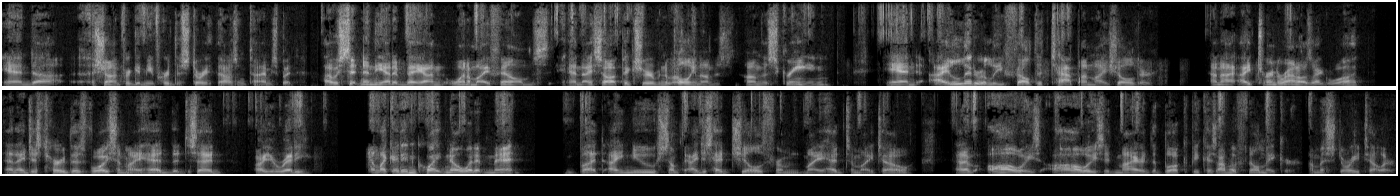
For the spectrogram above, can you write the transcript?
And uh, Sean, forgive me, you've heard this story a thousand times, but I was sitting in the edit bay on one of my films, and I saw a picture of Napoleon on the on the screen, and I literally felt a tap on my shoulder, and I, I turned around. I was like, "What?" And I just heard this voice in my head that said, "Are you ready?" And like I didn't quite know what it meant, but I knew something. I just had chills from my head to my toe, and I've always, always admired the book because I'm a filmmaker, I'm a storyteller.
